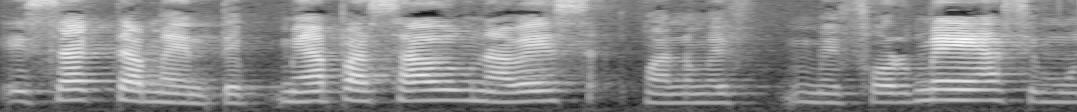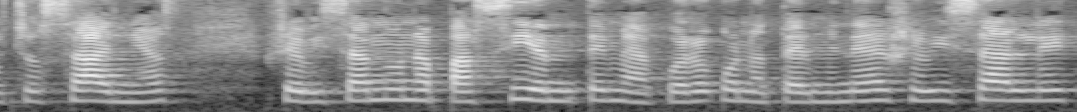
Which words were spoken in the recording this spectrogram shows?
Exactamente, me ha pasado una vez cuando me, me, formé hace muchos años, revisando una paciente, me acuerdo cuando terminé de revisarle,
